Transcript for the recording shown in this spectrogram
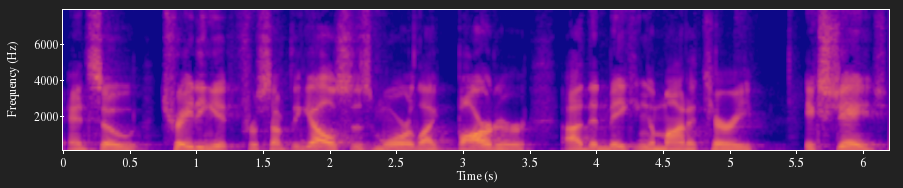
And so trading it for something else is more like barter uh, than making a monetary exchange.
